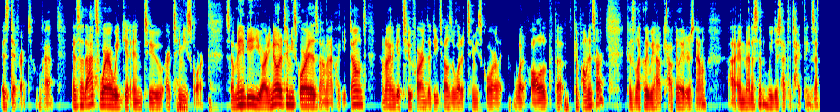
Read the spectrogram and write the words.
is different. Okay. And so that's where we get into our TIMI score. So maybe you already know what a TIMI score is, but I'm gonna act like you don't. I'm not gonna get too far into details of what a TIMI score, like what all of the components are, because luckily we have calculators now uh, in medicine. We just have to type things in.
